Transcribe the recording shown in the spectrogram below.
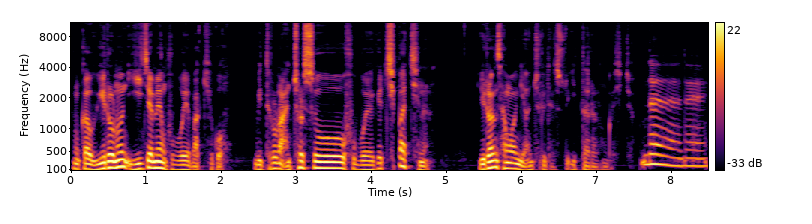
그러니까 위로는 이재명 후보에 막히고 밑으로는 안철수 후보에게 치받치는 이런 상황이 연출이 될 수도 있다라는 것이죠. 네, 네.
